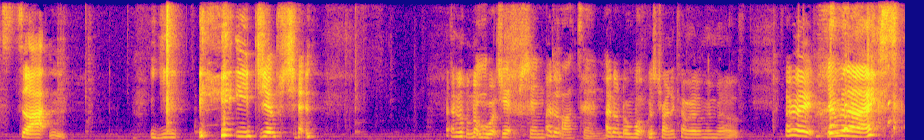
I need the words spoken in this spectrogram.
Satin. Ye- Egyptian. I don't know what. Egyptian cotton. I don't know what was trying to come out of my mouth. All right, Gemini's.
